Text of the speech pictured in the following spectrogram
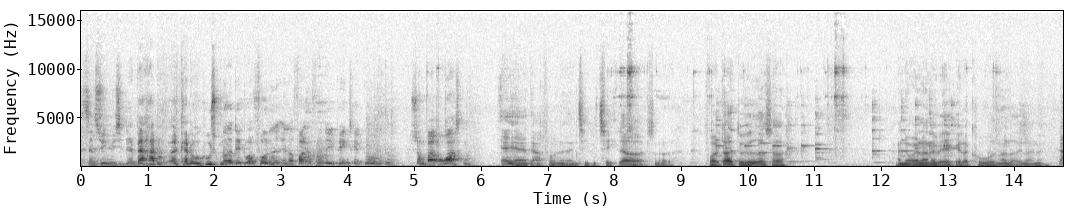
sandsynligvis i det. Hvad har du, kan du huske noget af det, du har fundet, eller folk har fundet i pengeskab, du har åbnet, som var overraskende? Ja, ja, der har fundet antikviteter og sådan noget. Folk, der er døde, og så er nøglerne væk, eller koden, eller et eller andet. Ja.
